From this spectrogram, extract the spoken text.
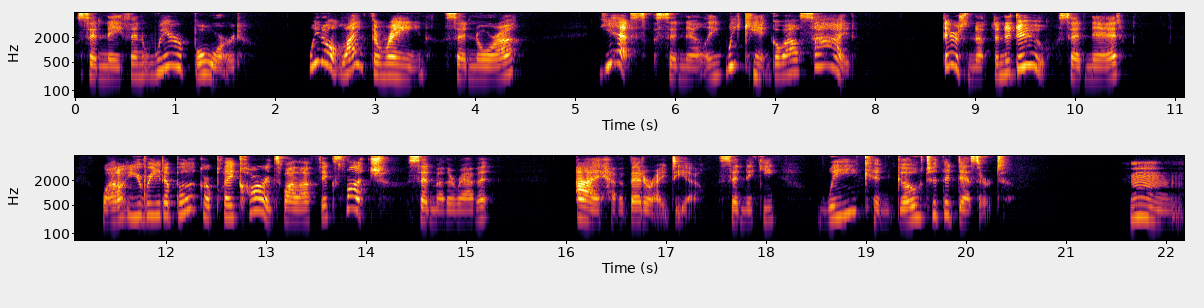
said Nathan, we're bored. We don't like the rain, said Nora. Yes, said Nellie, we can't go outside. There's nothing to do, said Ned. Why don't you read a book or play cards while I fix lunch? said Mother Rabbit. I have a better idea, said Nicky. We can go to the desert. Hmm.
